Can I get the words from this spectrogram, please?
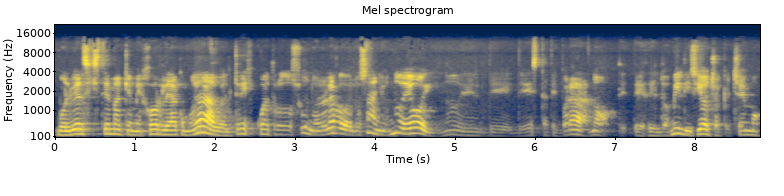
volvió al sistema que mejor le ha acomodado, el 3-4-2-1, a lo largo de los años, no de hoy, no de, esta temporada, no, de, desde el 2018 que Chemo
